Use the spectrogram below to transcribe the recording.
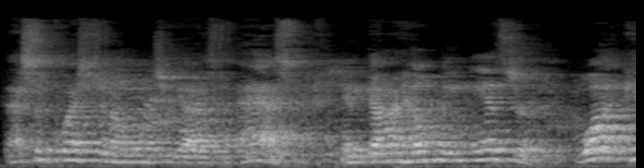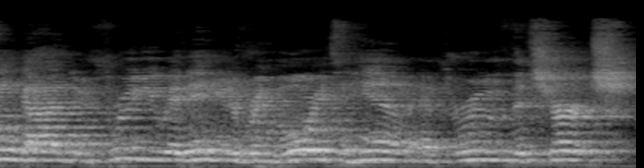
That's the question I want you guys to ask. And God, help me answer. What can God do through you and in you to bring glory to Him and through the church?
